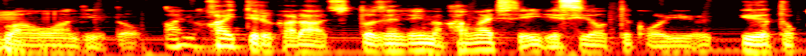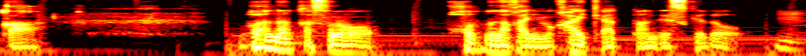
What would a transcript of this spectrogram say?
ワンオンワンで言うと、あ今書いてるからちょっと全然今考えてていいですよってこういう言うとか、はなんかその本の中にも書いてあったんですけど、うん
